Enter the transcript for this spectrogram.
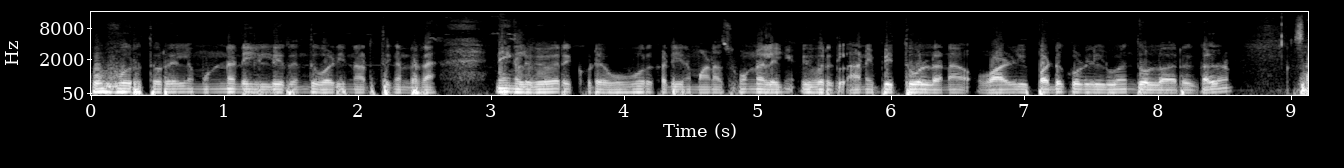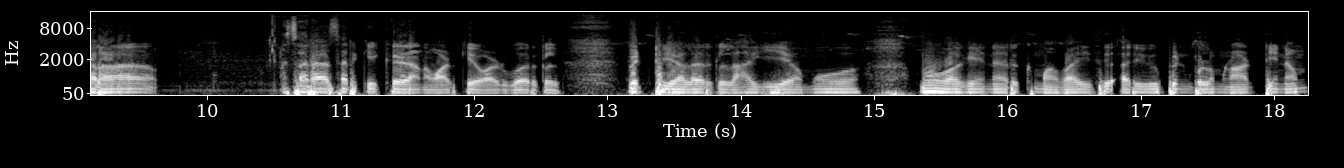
ஒவ்வொரு துறையிலும் முன்னணியில் இருந்து வழி நடத்துகின்றன. நீங்கள் விவரிக்கூடிய ஒவ்வொரு கடினமான சூழ்நிலையும் இவர்கள் அனுப்பித்துள்ளன வாழ்வில் படுகொடியில் விழுந்துள்ளவர்கள் சரா சராசரிக்கு கீழான வாழ்க்கை வாழ்பவர்கள் வெற்றியாளர்கள் ஆகிய மூ மூவகையினருக்கும் வயது அறிவு பின்புலம் நாட்டினம்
